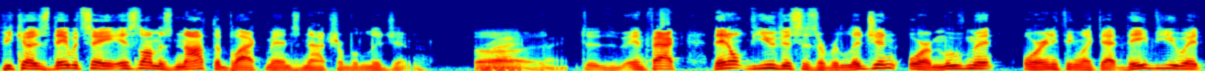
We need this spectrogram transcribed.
because they would say Islam is not the black man's natural religion. Uh, Right, right. In fact, they don't view this as a religion or a movement or anything like that. They view it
